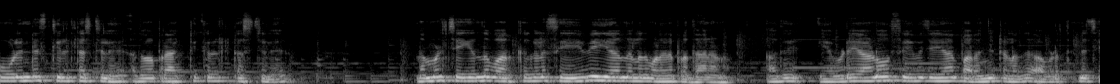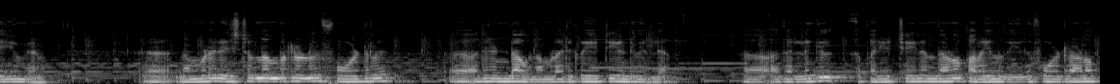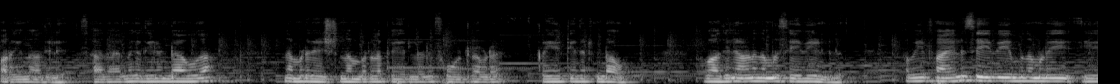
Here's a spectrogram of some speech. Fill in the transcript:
സ്കൂളിന്റെ സ്കിൽ ടെസ്റ്റിൽ അഥവാ പ്രാക്ടിക്കൽ ടെസ്റ്റിൽ നമ്മൾ ചെയ്യുന്ന വർക്കുകൾ സേവ് ചെയ്യുക എന്നുള്ളത് വളരെ പ്രധാനമാണ്. അത് എവിടെയാണോ സേവ് ചെയ്യാൻ പറഞ്ഞിട്ടുള്ളത് അവിടെ തന്നെ ചെയ്യും വേണം. നമ്മുടെ രജിസ്റ്റർ നമ്പറിലുള്ള ഒരു ഫോൾഡർ അതിലുണ്ടാവും. നമ്മളത് ക്രിയേറ്റ് ചെയ്യേണ്ടി വരില്ല. അതല്ലെങ്കിൽ പരീക്ഷയിൽ എന്താണോ പറയുന്നത് ഏത് ഫോൾഡറാണോ പറയുന്നത് അതിൽ സാധാരണഗതിയിൽ ഉണ്ടാവുക. നമ്മുടെ രജിസ്റ്റർ നമ്പറിലെ പേരിലൊരു ഫോൾഡർ അവിടെ ക്രിയേറ്റ് ചെയ്തിട്ടുണ്ടാവും. അപ്പോൾ അതിലാണ് നമ്മൾ സേവ് ചെയ്യേണ്ടത്. അപ്പോൾ ഈ ഫയൽ സേവ് ചെയ്യുമ്പോൾ നമ്മൾ ഈ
